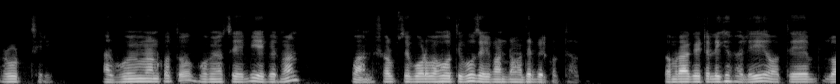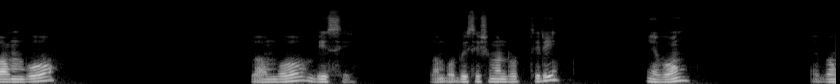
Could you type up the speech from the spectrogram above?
রুট থ্রি আর ভূমির মান কত? ভূমি হচ্ছে এবি এবির মান ওয়ান, সবচেয়ে বড় বাহু অতিভুজ, এই মানটা আমাদের বের করতে হবে। তো আমরা আগে এটা লিখে ফেলি, অতএব লম্ব লম্ব বিসি লম্ব বিসি সমান রুট থ্রি এবং এবং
